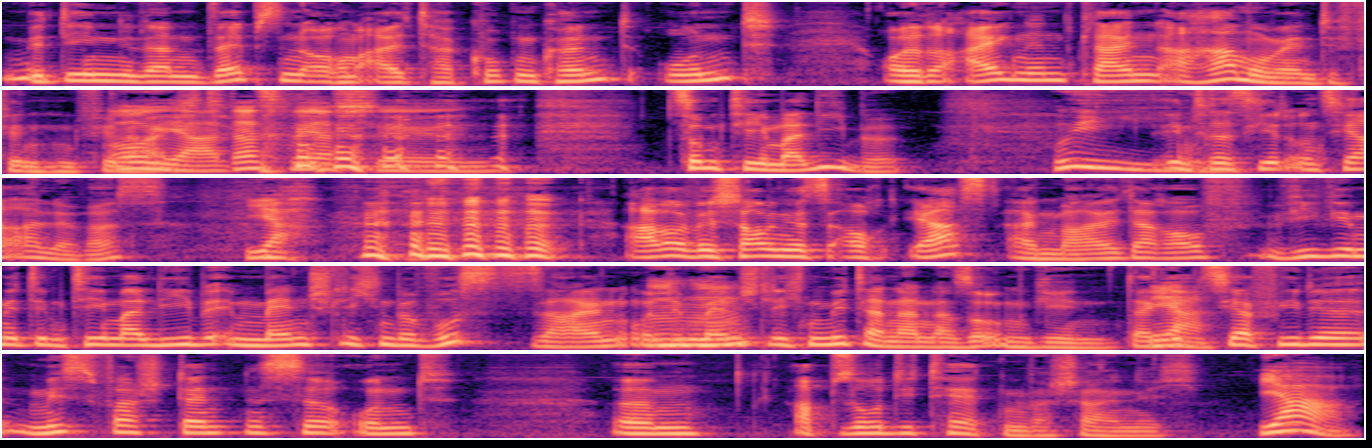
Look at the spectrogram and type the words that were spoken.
mit denen ihr dann selbst in eurem Alltag gucken könnt und eure eigenen kleinen Aha-Momente finden vielleicht. Oh ja, das wäre schön. Zum Thema Liebe. Hui. Interessiert uns ja alle, was? Ja. Aber wir schauen jetzt auch erst einmal darauf, wie wir mit dem Thema Liebe im menschlichen Bewusstsein und mhm. im menschlichen Miteinander so umgehen. Da ja. gibt es ja viele Missverständnisse und ähm, Absurditäten wahrscheinlich. Ja,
